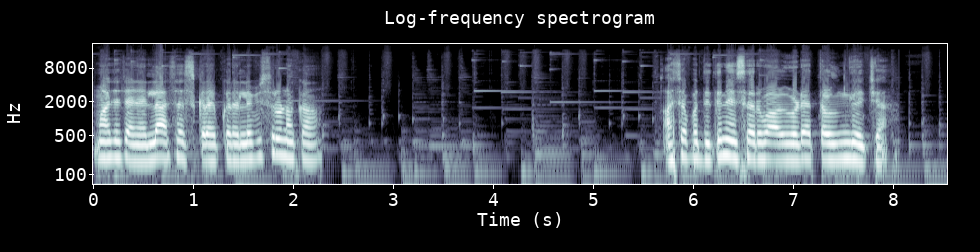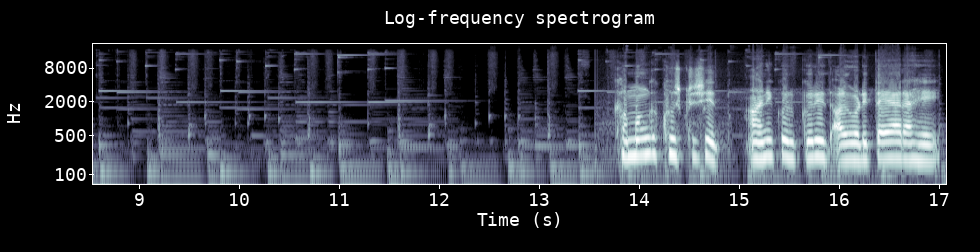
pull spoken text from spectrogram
माझ्या चॅनलला सबस्क्राईब करायला विसरू नका. अशा पद्धतीने सर्व आळूवड्या तळून घ्यायच्या. खमंग खुशखुशीत आणि कुरकुरीत आळूवडी तयार आहे.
